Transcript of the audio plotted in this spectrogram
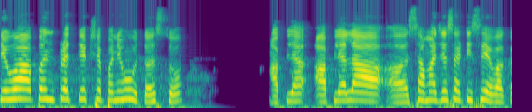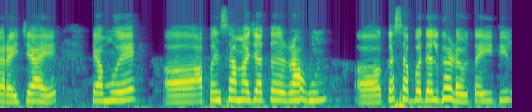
तेव्हा आपण प्रत्यक्षपणे होत असतो. आपल्या आपल्याला समाजासाठी सेवा करायची आहे. त्यामुळे आपण समाजात राहून कसा बदल घडवता येतील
